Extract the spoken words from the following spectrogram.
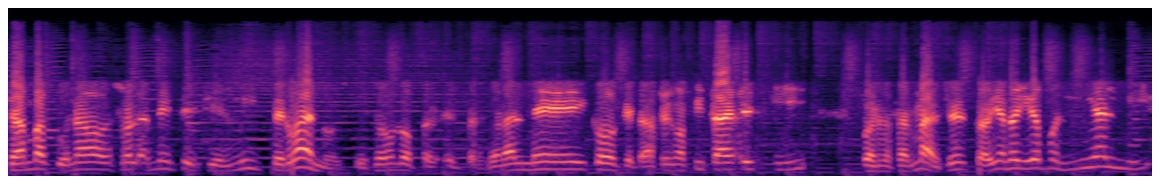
Se han vacunado solamente 100 mil peruanos, que son los, el personal médico que trabaja en hospitales y fuerzas armadas. Todavía no llegamos ni al, ni,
